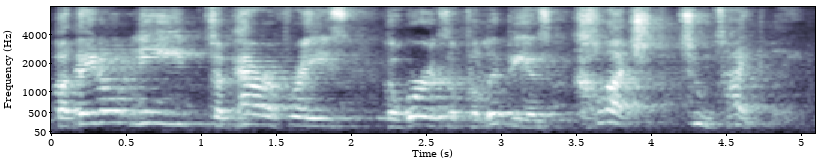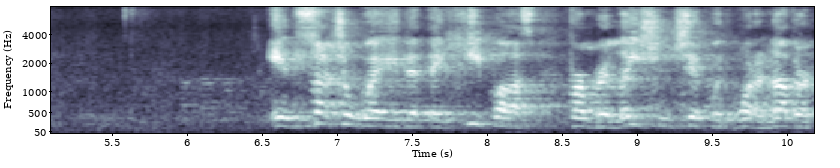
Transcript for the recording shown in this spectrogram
but they don't need, to paraphrase the words of Philippians, clutched too tightly in such a way that they keep us from relationship with one another,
